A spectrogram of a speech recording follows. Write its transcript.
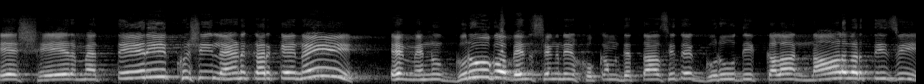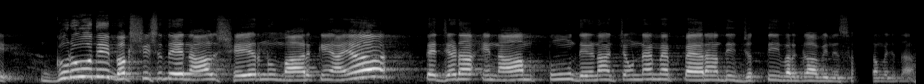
ਇਹ ਸ਼ੇਰ ਮੈਂ ਤੇਰੀ ਖੁਸ਼ੀ ਲੈਣ ਕਰਕੇ ਨਹੀਂ, ਇਹ ਮੈਨੂੰ ਗੁਰੂ ਗੋਬਿੰਦ ਸਿੰਘ ਨੇ ਹੁਕਮ ਦਿੱਤਾ ਸੀ ਤੇ ਗੁਰੂ ਦੀ ਕਲਾ ਨਾਲ ਵਰਤੀ ਸੀ। ਗੁਰੂ ਦੀ ਬਖਸ਼ਿਸ਼ ਦੇ ਨਾਲ ਸ਼ੇਰ ਨੂੰ ਮਾਰ ਕੇ ਆਇਆ ਤੇ ਜਿਹੜਾ ਇਨਾਮ ਤੂੰ ਦੇਣਾ ਚਾਹੁੰਦਾ, ਮੈਂ ਪੈਰਾਂ ਦੀ ਜੁੱਤੀ ਵਰਗਾ ਵੀ ਨਹੀਂ ਸਮਝਦਾ।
